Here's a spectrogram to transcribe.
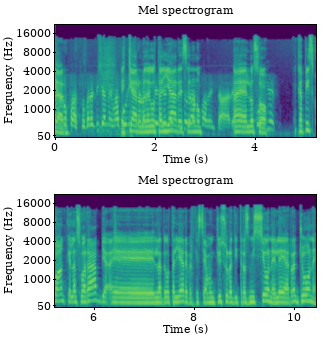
hanno fatto praticamente una politica è chiaro, la devo tagliare se non ho... Eh, lo so. Capisco anche la sua rabbia, eh, la devo tagliare perché stiamo in chiusura di trasmissione, lei ha ragione,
